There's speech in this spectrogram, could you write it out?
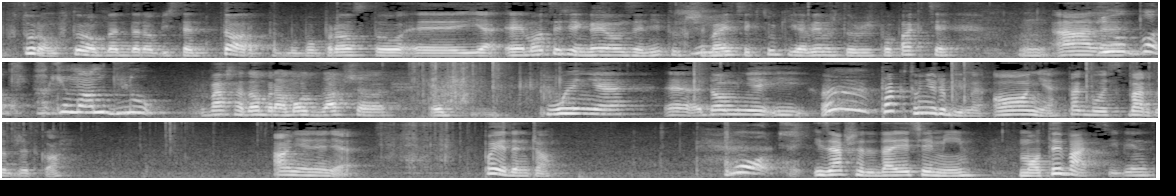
w którą, w którą będę robić ten tort, bo po prostu e, ja, emocje sięgają zenitu. Trzymajcie kciuki, ja wiem, że to już po fakcie, ale Blue, bo jakie mam blue. Wasza dobra moc zawsze e, płynie e, do mnie i a, tak to nie robimy. O nie, tak było jest bardzo brzydko. O nie, nie, nie. Pojedynczo. I zawsze dodajecie mi motywacji, więc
